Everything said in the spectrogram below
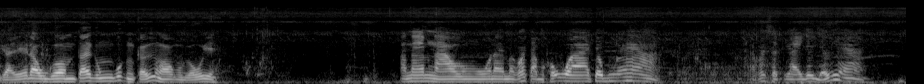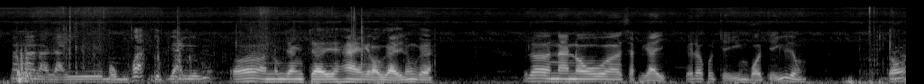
Gậy ở đâu gom tới cũng quất cử một gụi anh em nào mùa này mà có trồng khổ qua chung nữa ha là phải xịt gầy cho dữ nha. Năm nay là gầy bùng phát dịch gầy luôn đó anh nông dân chơi hai cái loại gậy luôn kìa. Cái đó nano sạch gầy cái đó có chỉ bò chỉ luôn. Có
